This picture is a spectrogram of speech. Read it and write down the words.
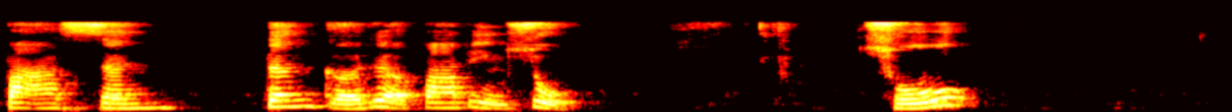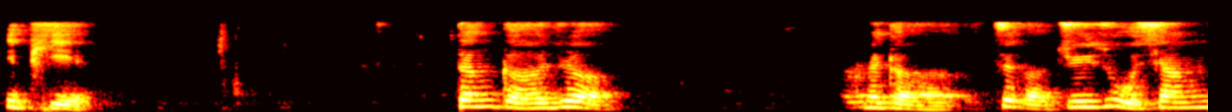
发生登革热发病数除一撇登革热那个这个居住乡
